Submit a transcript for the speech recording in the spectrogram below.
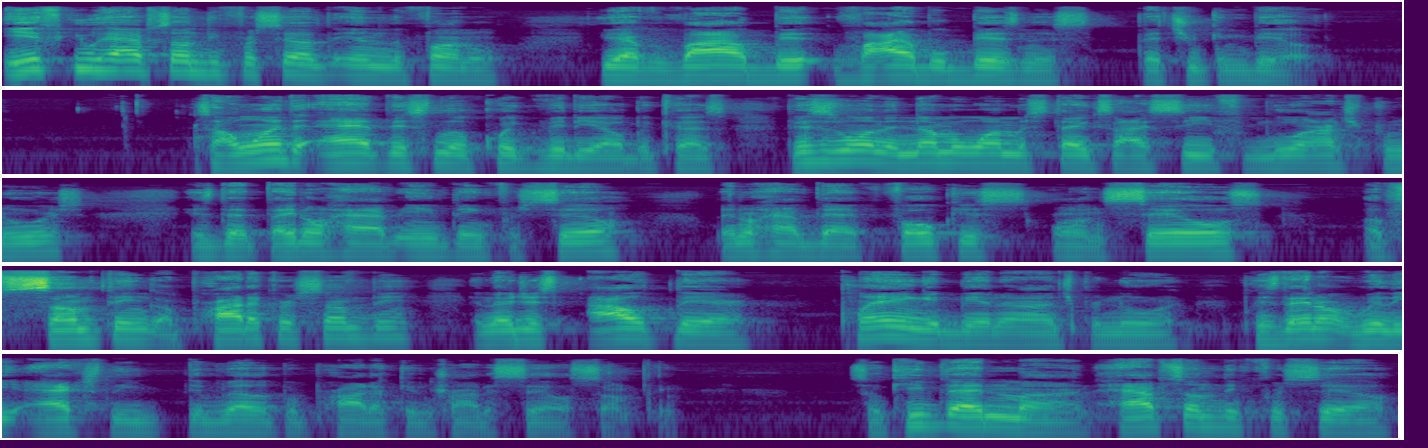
if you have something for sale at the end of the funnel, you have a viable business that you can build. So I wanted to add this little quick video because this is one of the number one mistakes I see from new entrepreneurs is that they don't have anything for sale. They don't have that focus on sales of something, a product or something, and they're just out there playing at being an entrepreneur because they don't really actually develop a product and try to sell something. So keep that in mind. Have something for sale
